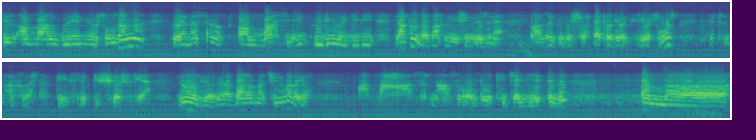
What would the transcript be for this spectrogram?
siz Allah'ı göremiyorsunuz ama göremezseniz Allah sizi görüyor gibi yapın da bakın işin gözüne. Bazı günü sohbet oluyor biliyorsunuz. Bütün arkadaşlar devrilip düşüyor şuraya. Ne oluyor? Ya bağırma çığırma da yok. Allah hazır nazır olduğu tecelli etti mi? Allah,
